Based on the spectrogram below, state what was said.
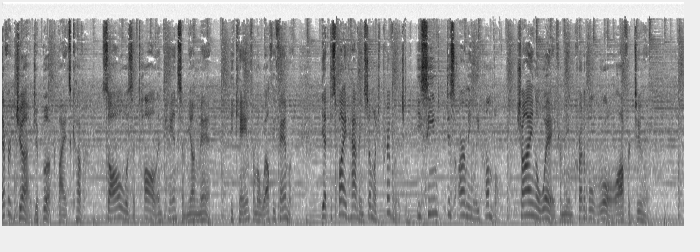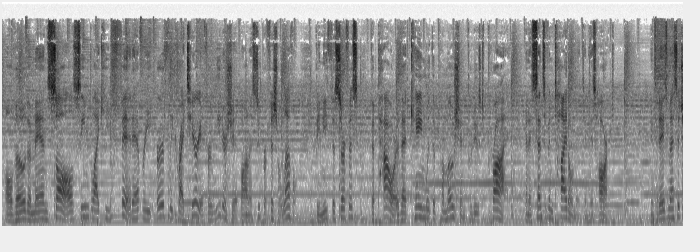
Never judge a book by its cover. Saul was a tall and handsome young man. He came from a wealthy family. Yet, despite having so much privilege, he seemed disarmingly humble, shying away from the incredible role offered to him. Although the man Saul seemed like he fit every earthly criteria for leadership on a superficial level, beneath the surface, the power that came with the promotion produced pride and a sense of entitlement in his heart. In today's message,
